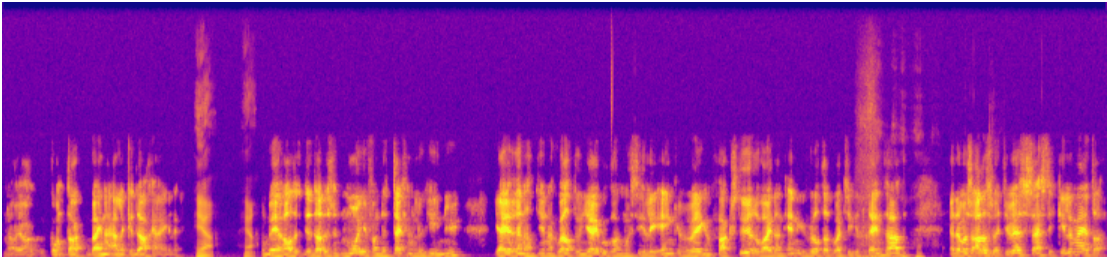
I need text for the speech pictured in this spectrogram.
Nou ja, contact bijna elke dag eigenlijk. Ja, ja. Probeer altijd, dat is het mooie van de technologie nu Jij herinnert je nog wel, toen jij begon, moesten jullie één keer per week een vak sturen waar je dan ingevuld had wat je getraind had. En dat was alles wat je wist, 60 kilometer.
